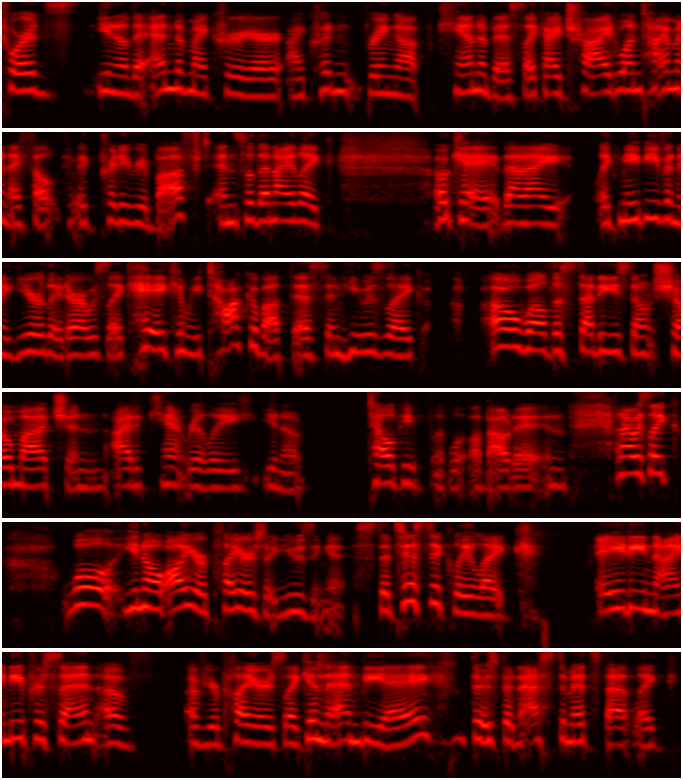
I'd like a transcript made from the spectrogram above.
towards you know the end of my career I couldn't bring up cannabis. Like I tried one time and I felt like pretty rebuffed. And so then I like okay then I like maybe even a year later I was like hey can we talk about this? And he was like oh well the studies don't show much and I can't really you know tell people about it. And and I was like well you know all your players are using it. Statistically like 80 90% of of your players like in the NBA there's been estimates that like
